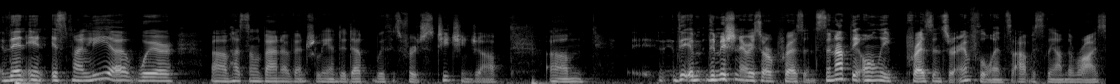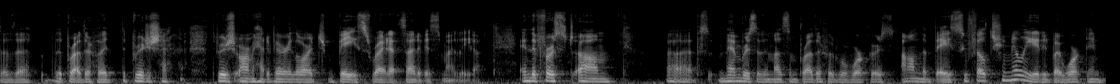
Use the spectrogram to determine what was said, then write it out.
and then in Ismailia, where um, Hassan al-Banna eventually ended up with his first teaching job. Um, the, the missionaries are a presence. They're not the only presence or influence, obviously, on the rise of the, the Brotherhood. The British, the British Army had a very large base right outside of Ismailia. And the first um, uh, members of the Muslim Brotherhood were workers on the base who felt humiliated by working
